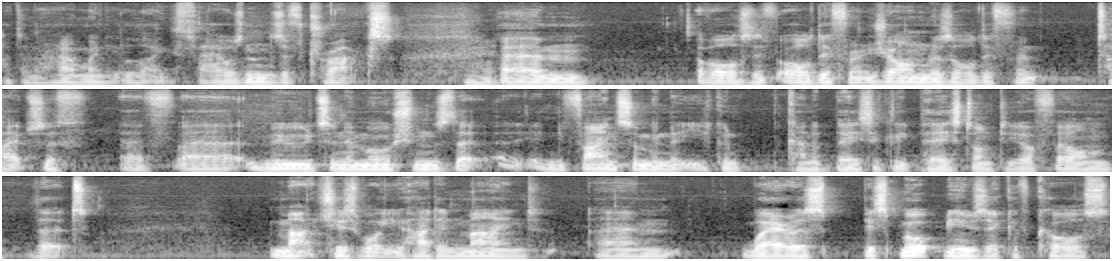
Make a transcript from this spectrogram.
I don't know how many, like thousands of tracks Yeah. um, of all, all different genres, all different types of, of uh, moods and emotions that and you find something that you can kind of basically paste onto your film that matches what you had in mind. Um, whereas bespoke music, of course,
